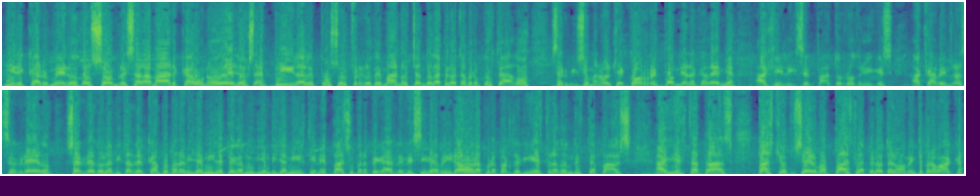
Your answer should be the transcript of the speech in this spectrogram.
Viene Carmelo, dos hombres a la marca, uno de ellos es Vila, le puso el freno de mano echando la pelota por un costado. Servicio Manuel que corresponde a la academia. Agiliza el Pato Rodríguez. Acá vendrá Sagredo. Sagredo la mitad del campo para Villamil, le pega muy bien Villamil, tiene espacio para pegarle, decide abrir ahora por la parte diestra donde está Paz. Ahí está Paz. Paz que observa, Paz la pelota nuevamente para Vaca.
